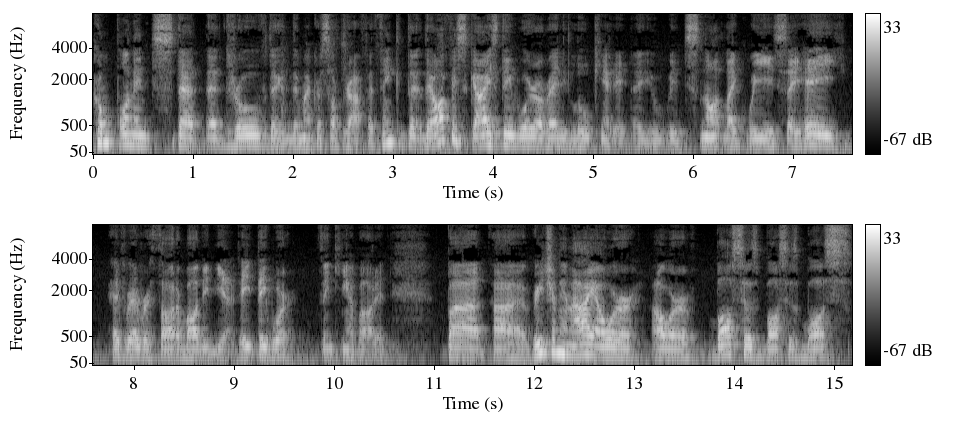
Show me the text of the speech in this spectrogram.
components that, that drove the, the Microsoft Graph. I think the, the Office guys they were already looking at it. It's not like we say, "Hey, have you ever thought about it?" Yeah, they, they were thinking about it. But uh, Richard and I, our our boss's boss's boss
